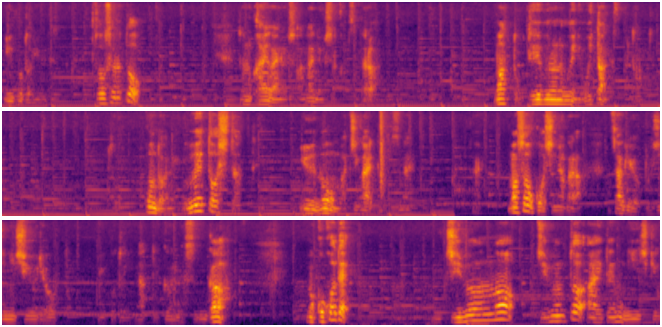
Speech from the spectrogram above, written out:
ということを言うんです。そうすると、その海外の人は何をしたかって言ったら、マットをテーブルの上に置いたんです。今度はね、上と下っていうのを間違えたんですね。はい、まあ、そうこうしながら作業を無事に終了ということになっていくんですが、まあ、ここで自分の、自分と相手の認識を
